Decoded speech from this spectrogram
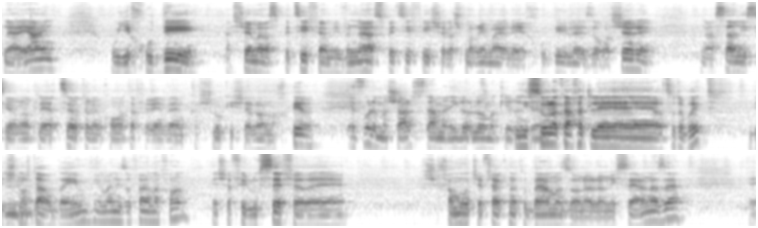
פני היין, הוא ייחודי, השמר הספציפי, המבנה הספציפי של השמרים האלה ייחודי לאזור השרי, נעשה ניסיונות לייצא אותו למקומות אחרים והם כשלו כישלון מחפיר. איפה למשל? סתם אני לא, לא מכיר את זה. ניסו לקחת לארצות הברית בשנות ה-40 אם אני זוכר נכון, יש אפילו ספר אה, חמוד שאפשר לקנות אותו באמזון על הניסיון הזה. אה,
